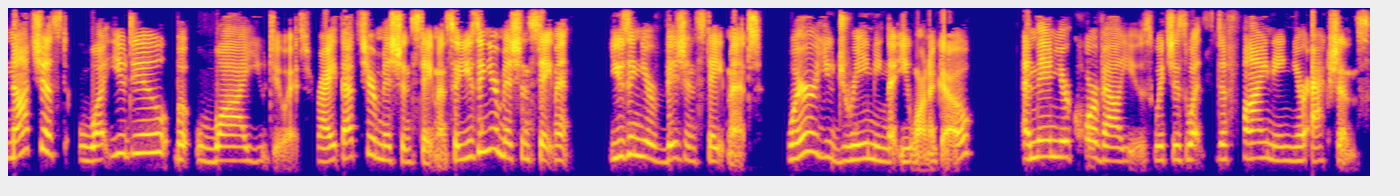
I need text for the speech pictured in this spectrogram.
not just what you do, but why you do it, right? That's your mission statement. So using your mission statement, using your vision statement, where are you dreaming that you want to go? And then your core values, which is what's defining your actions.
